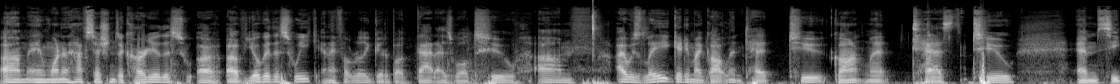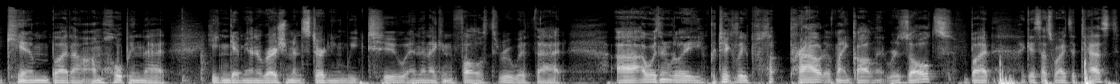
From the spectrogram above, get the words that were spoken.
Um, and one and a half sessions of cardio this uh, of yoga this week, and I felt really good about that as well too. Um, I was late getting my gauntlet to gauntlet test to MC Kim, but uh, I'm hoping that he can get me on a regimen starting week two, and then I can follow through with that. Uh, I wasn't really particularly pl- proud of my gauntlet results, but I guess that's why it's a test.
